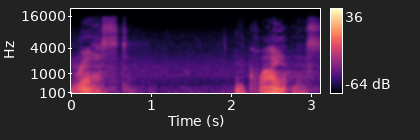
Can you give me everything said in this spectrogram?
rest, in quietness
